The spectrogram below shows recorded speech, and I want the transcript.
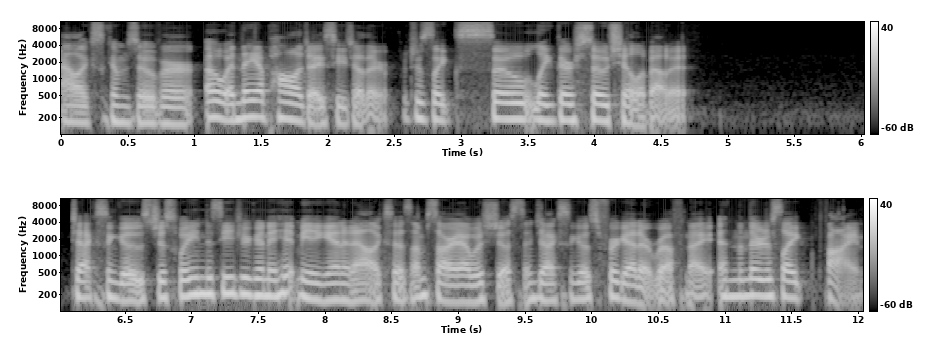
Alex comes over. Oh, and they apologize to each other, which is like so like they're so chill about it. Jackson goes, "Just waiting to see if you're going to hit me again." And Alex says, "I'm sorry, I was just." And Jackson goes, "Forget it, rough night." And then they're just like, "Fine,"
